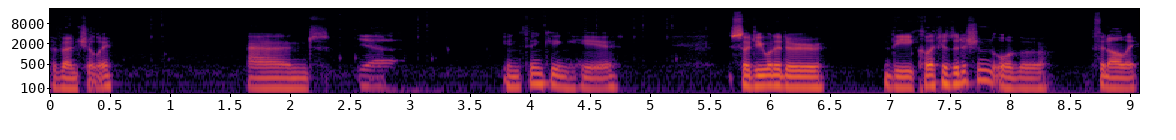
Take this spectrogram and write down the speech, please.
eventually. And Yeah. in thinking here, so do you want to do the collector's edition or the finale?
